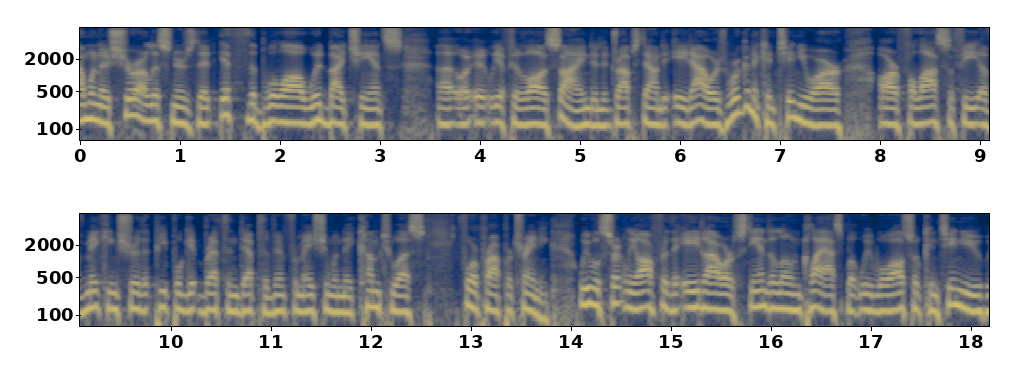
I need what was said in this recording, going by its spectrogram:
I want to assure our listeners that if the law would by chance, uh, or if the law is signed and it drops down to eight hours, we're going to continue our our philosophy of making sure that people get breadth and depth of information when they come to us for proper training. We will certainly offer the eight-hour standalone class, but we will also continue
